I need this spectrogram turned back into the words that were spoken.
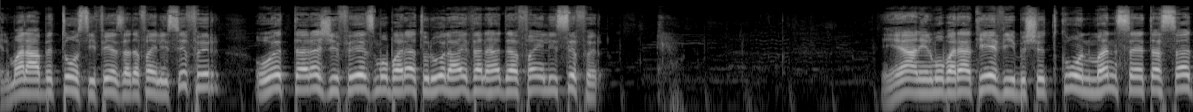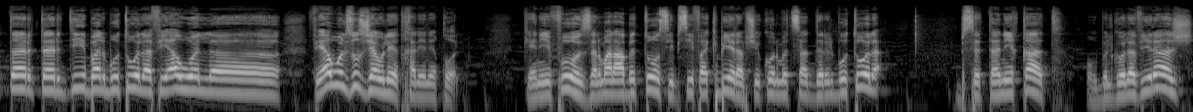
الملعب التونسي فاز هدفين لصفر والترجي فاز مباراته الأولى أيضا هدفين لصفر. يعني المباراة هذه باش تكون من سيتصدر ترتيب البطولة في أول في أول زوج جولات خليني نقول. كان يفوز الملعب التونسي بصفة كبيرة باش يكون متصدر البطولة بستة نقاط وبالجولا فيراج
